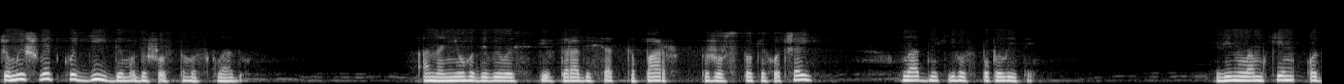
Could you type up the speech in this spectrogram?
що ми швидко дійдемо до шостого складу? А на нього дивилось півтора десятка пар жорстоких очей, ладних його спопелити. Він ламким од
